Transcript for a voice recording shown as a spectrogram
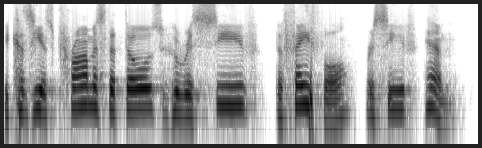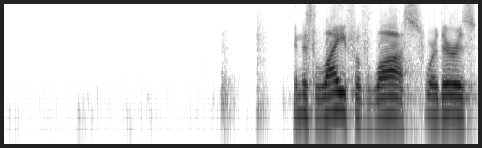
Because he has promised that those who receive the faithful receive him in this life of loss where there is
